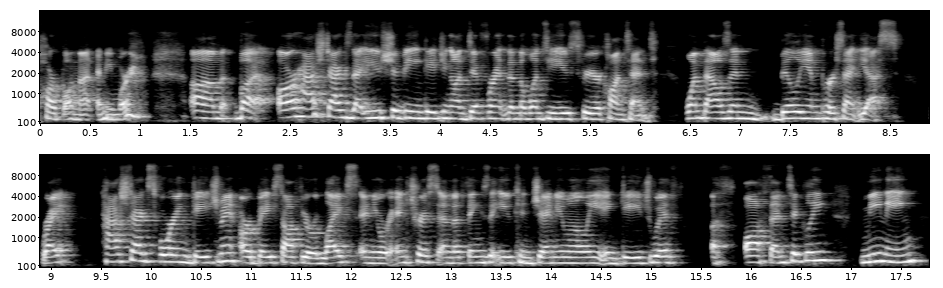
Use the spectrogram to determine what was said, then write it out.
harp on that anymore. Um, but are hashtags that you should be engaging on different than the ones you use for your content? 1000 billion percent yes, right? Hashtags for engagement are based off your likes and your interests and the things that you can genuinely engage with authentically, meaning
